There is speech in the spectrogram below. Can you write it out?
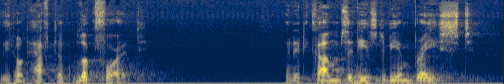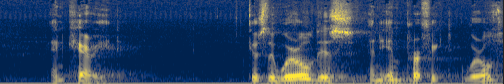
We don't have to look for it. When it comes, it needs to be embraced and carried. Because the world is an imperfect world.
